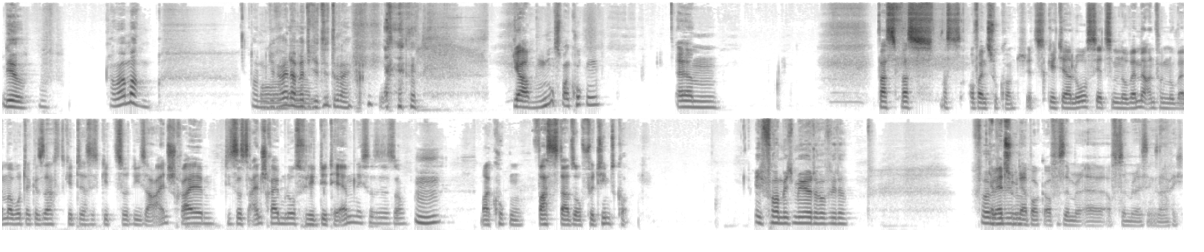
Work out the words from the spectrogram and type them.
Ja, kann man machen. Dann geh Und, rein damit ähm, GT3. Ja, muss man gucken, ähm, was, was, was auf einen zukommt. Jetzt geht ja los, jetzt im November, Anfang November wurde ja gesagt, geht, das geht so dieser Einschreiben, dieses Einschreiben los für die DTM nächste Saison. Mhm. Mal gucken, was da so für Teams kommen. Ich freue mich mega drauf wieder. Ich habe jetzt schon wieder Bock auf Sim, äh, auf Sim Racing, sage ich.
